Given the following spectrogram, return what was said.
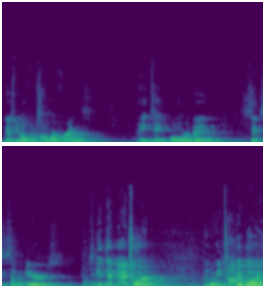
And as we know from some of our friends, they take more than six to seven years to get that bachelor. And when we Tommy Boy,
